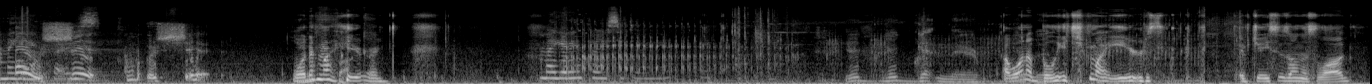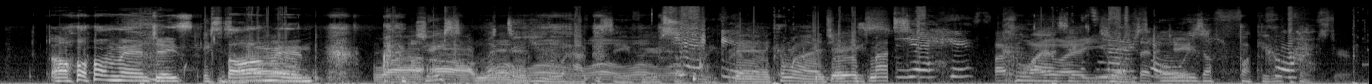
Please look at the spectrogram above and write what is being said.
Am I getting Oh close? Oh, shit! Oh shit! what oh, am I hearing? Am I getting close to doing it? You're you're getting there. I want to to bleach my ears. If Jace is on this log. Oh man, Jace. Jace is Oh on. man. Wow! Jace, oh, what do you have to say for yourself? my? Man, come on, Jace. My Yes. Classic It's another Jace, always a fucking Class. prankster.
